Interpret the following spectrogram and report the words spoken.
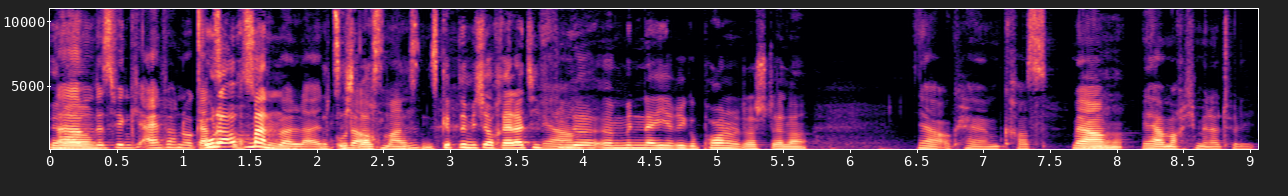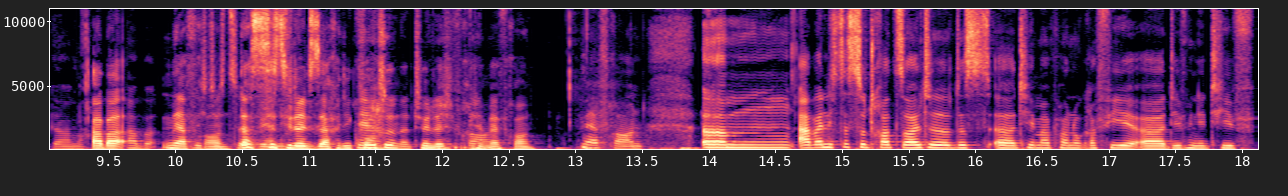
Genau. Ähm, deswegen ich einfach nur ganz Oder auch Mann überleiten. mit sich Oder auch Mann. lassen. Es gibt nämlich auch relativ Ja. viele äh, minderjährige Pornodarsteller. Ja, okay, krass. Ja, ja, mache ich mir natürlich. Ja, mach, Aber, mehr wichtig Frauen. zu Das ist jetzt wieder die Sache. Die Quote Ja, natürlich, mehr Frauen. mehr Frauen. Mehr Frauen. Ähm, aber nichtsdestotrotz sollte das äh, Thema Pornografie äh, definitiv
